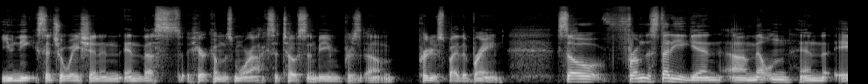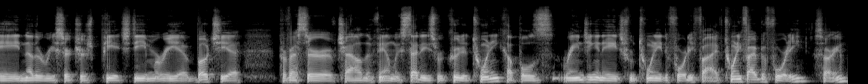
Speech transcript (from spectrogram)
unique situation and, and thus here comes more oxytocin being um, produced by the brain. So, from the study again, uh, Melton and a, another researcher's PhD, Maria Boccia, professor of child and family studies, recruited 20 couples ranging in age from 20 to 45, 25 to 40, sorry.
